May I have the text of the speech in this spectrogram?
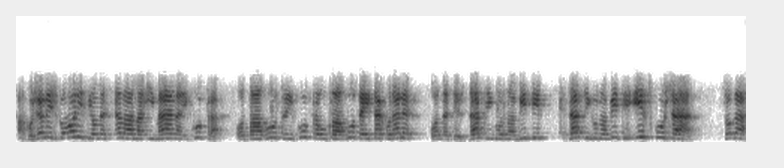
Ako želiš govoriti o meselama imana i kufra, o tagutu i kufra u taguta i tako dalje, onda ćeš zasigurno biti, zasigurno biti iskušan. Stoga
